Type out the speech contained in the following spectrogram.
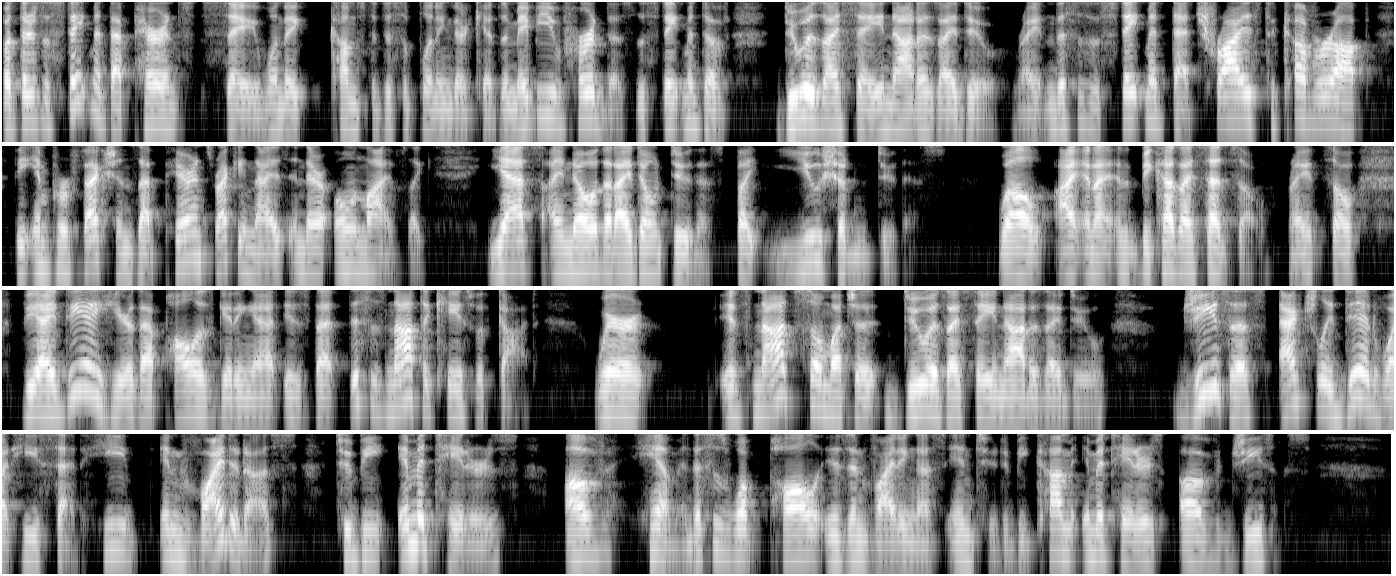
But there's a statement that parents say when they comes to disciplining their kids. And maybe you've heard this, the statement of do as I say, not as I do, right? And this is a statement that tries to cover up the imperfections that parents recognize in their own lives. Like, yes, I know that I don't do this, but you shouldn't do this. Well, I and I because I said so, right? So the idea here that Paul is getting at is that this is not the case with God, where it's not so much a do as I say, not as I do, Jesus actually did what he said. He invited us to be imitators of him. And this is what Paul is inviting us into to become imitators of Jesus.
